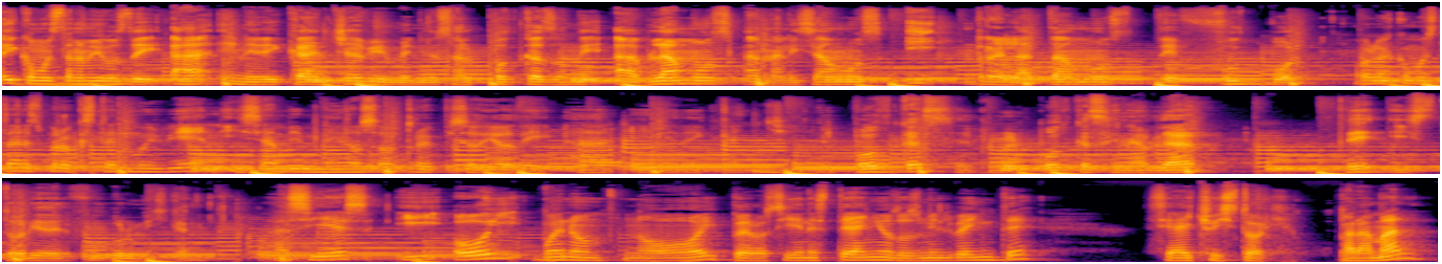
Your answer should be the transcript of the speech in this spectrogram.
Hey, ¿cómo están amigos de AND Cancha? Bienvenidos al podcast donde hablamos, analizamos y relatamos de fútbol. Hola, ¿cómo están? Espero que estén muy bien y sean bienvenidos a otro episodio de AND Cancha. El podcast, el primer podcast en hablar de historia del fútbol mexicano. Así es, y hoy, bueno, no hoy, pero sí en este año 2020 se ha hecho historia. Para mal,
